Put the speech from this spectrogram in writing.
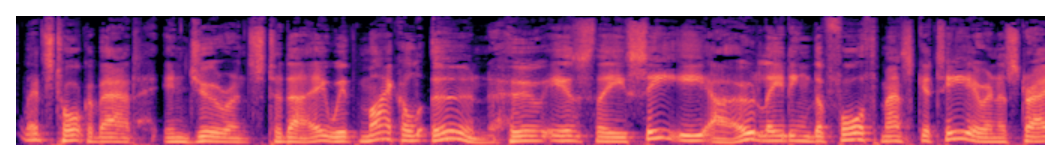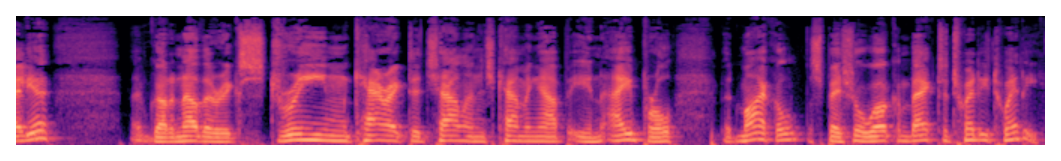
Let's talk about endurance today with Michael Oon, who is the CEO leading the Fourth Musketeer in Australia. They've got another extreme character challenge coming up in April. But Michael, a special welcome back to 2020.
